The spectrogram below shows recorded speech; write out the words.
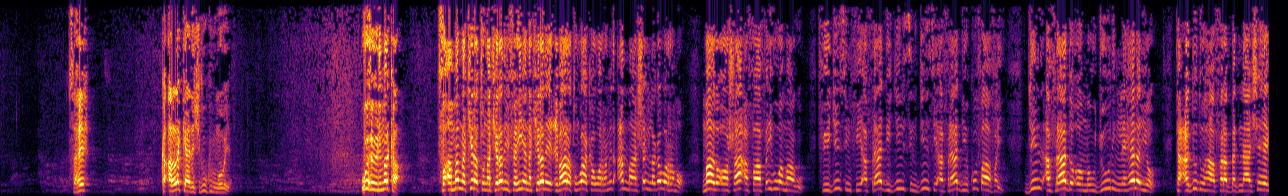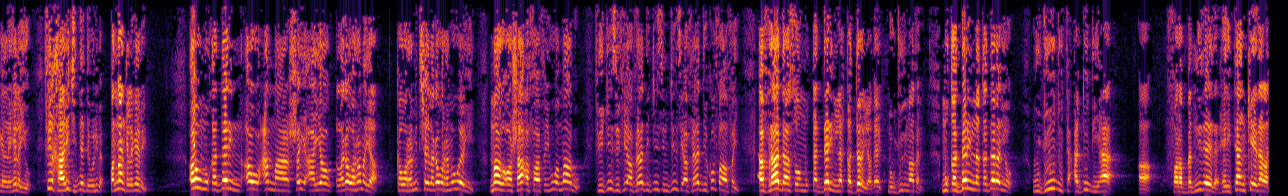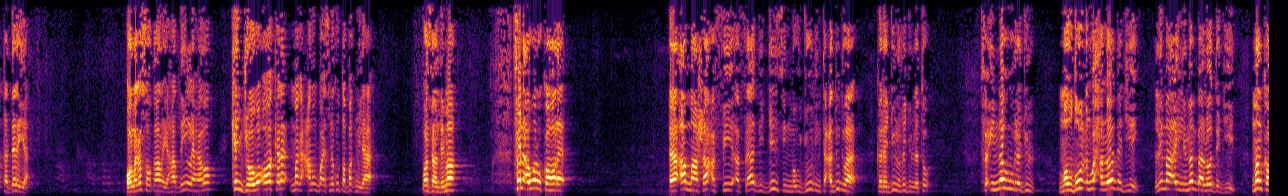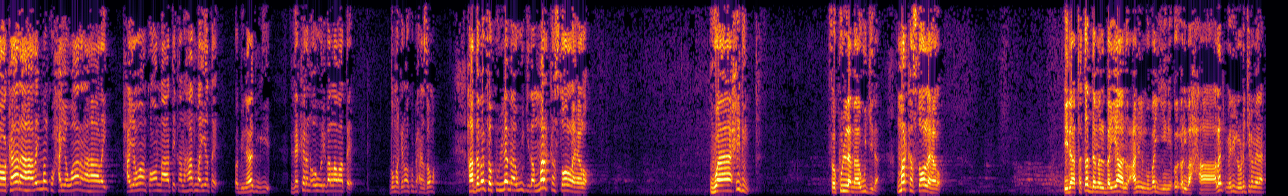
Saxiix? Ka alle kaad heshid wuu ku rumoobaya. Wuxuu yidhi marka fa ama nakiratu nakiradii fa hiya nakiradii cibaaratun waa ka waramid camaa shay laga waramo maaga oo shaaca faafay huwa maagu. Fii jinsin fii afraadi jinsin jinsi afraadii ku faafay. Afraada oo mawjuudin la helayo tacaduduhaa farabadnaashaheega la helayo fi lkhaariji dade weliba banaanka laga helayo aw muqadarin aw camaa shay ayo laga waramaya ka waramid shay laga waramo weeyi maaga oo shaaca faafay huwa maagu fii jinsi fii afraadi jinsin jinsi afraadii ku faafay afraadaasoo muqadarin la qadarayo ad mawjuudi maatani muqadarin la qadarayo wujuudu tacadudihaa farabadnideeda helitaankeeda la qadaraya oo laga soo qaadaya haddii la helo kan joogo oo kale magacanun baa isna ku dabaqmi lahaa. Waad fahamtay ma? Falawalu ka hore ee amaa shaaca fi afraadi jinsin mawjuudin tacaduduha ka rajulin rajul lato fa inahu rajul mawduucun waxa loo dejiyey lima ay liman baa loo dejiyey. Manka oo kaana ahaaday manku xayawaanan ahaaday. Xayawaanka oo naatiqan hadlaya te waa bini aadmigii dakaran oo weliba labate. Dumarkiina way ku baxeen sooma haddaba fa kulamaa wujida mar kastoo la helo waaxidun fakulamaa wujida mar kastoo la helo. Ida taqadama albayaanu can lmubayini ucriba xaalan. Meli loodhan jira mayna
